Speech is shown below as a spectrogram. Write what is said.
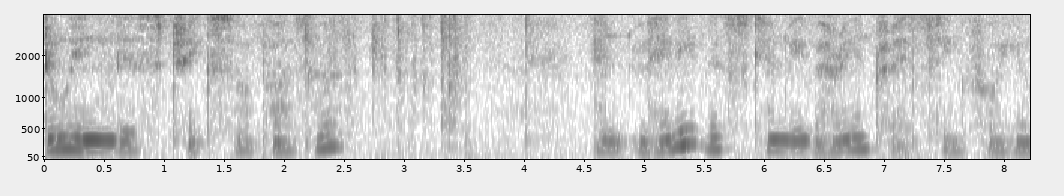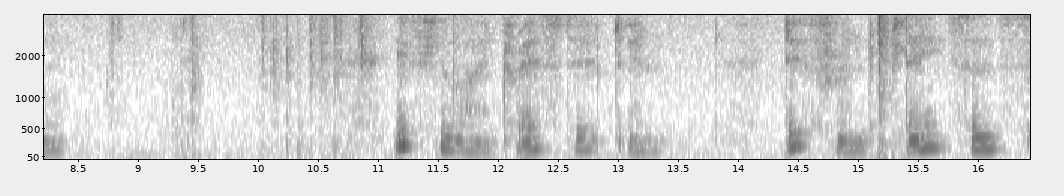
doing this jigsaw puzzle. And maybe this can be very interesting for you. If you are interested in different places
